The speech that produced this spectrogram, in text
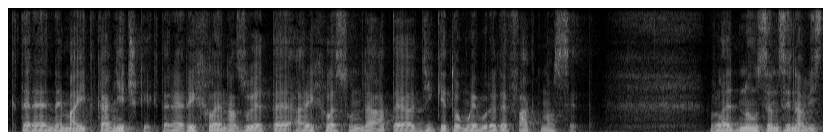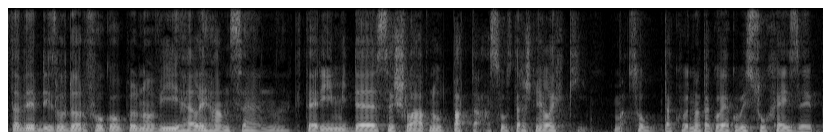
které nemají tkaničky, které rychle nazujete a rychle sundáte a díky tomu je budete fakt nosit. V lednu jsem si na výstavě v Düsseldorfu koupil nový Heli Hansen, kterým jde se šlápnout pata a jsou strašně lehký. Jsou takový, na takový jakoby suchý zip.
